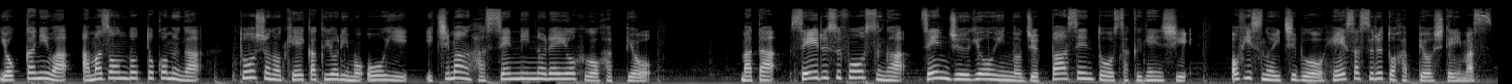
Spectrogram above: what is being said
4日には Amazon.com が当初の計画よりも多い1万8000人のレイオフを発表。また、セールスフォースが全従業員の10%を削減し、オフィスの一部を閉鎖すると発表しています。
